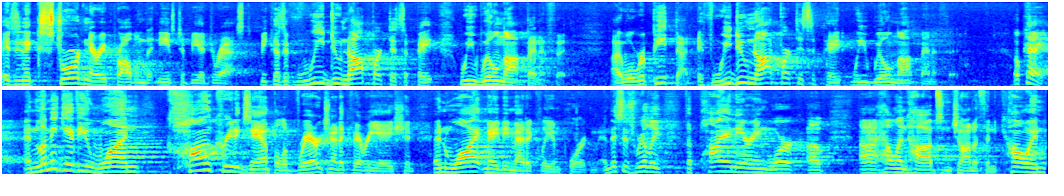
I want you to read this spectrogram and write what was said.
is an extraordinary problem that needs to be addressed. Because if we do not participate, we will not benefit. I will repeat that. If we do not participate, we will not benefit. Okay, and let me give you one concrete example of rare genetic variation and why it may be medically important. And this is really the pioneering work of uh, Helen Hobbs and Jonathan Cohen.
